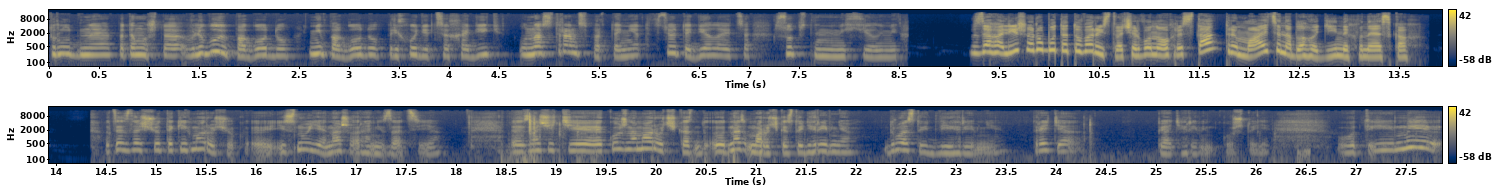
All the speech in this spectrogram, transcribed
трудная, потому что в любую погоду, непогоду приходится ходить. У нас транспорта нет, все это делается собственными силами. Взагалі ж робота товариства Червоного Христа тримається на благодійних внесках. Оце за що таких марочок е, існує наша організація. Е, Значить, е, кожна марочка, одна марочка стоїть гривня, друга стоїть 2 гривні, третя 5 гривень коштує. От, і ми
